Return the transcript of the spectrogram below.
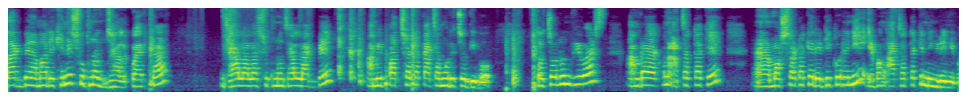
লাগবে আমার এখানে শুকনো ঝাল, কয়েকটা ঝাল আলা শুকনো ঝাল লাগবে। আমি পাঁচ ছটা কাঁচামরিচও দিব। তো চলুন ভিউয়ার্স আমরা এখন আচারটাকে মশলাটাকে রেডি করে নিই এবং আচারটাকে নিংড়ে নিব।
